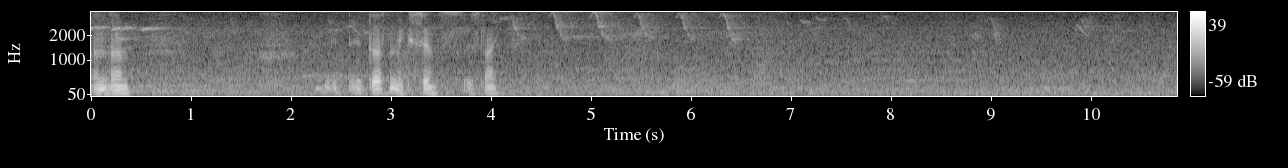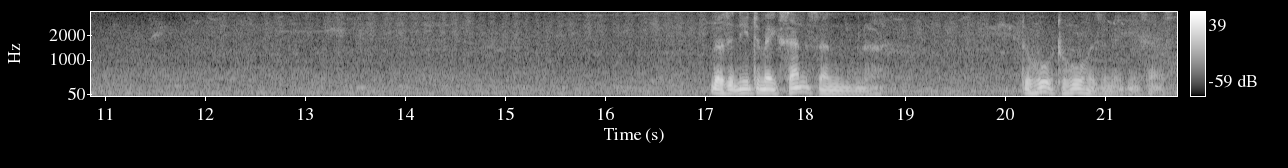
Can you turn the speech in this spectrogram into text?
And um, it, it doesn't make sense. It's like Does it need to make sense? And uh, To who? To who is it making sense?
